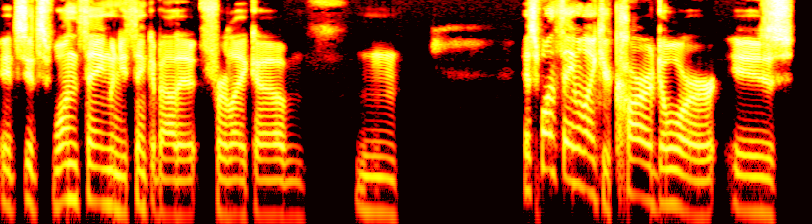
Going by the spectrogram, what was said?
it's it's one thing when you think about it for like um. mm, it's one thing like your car door is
